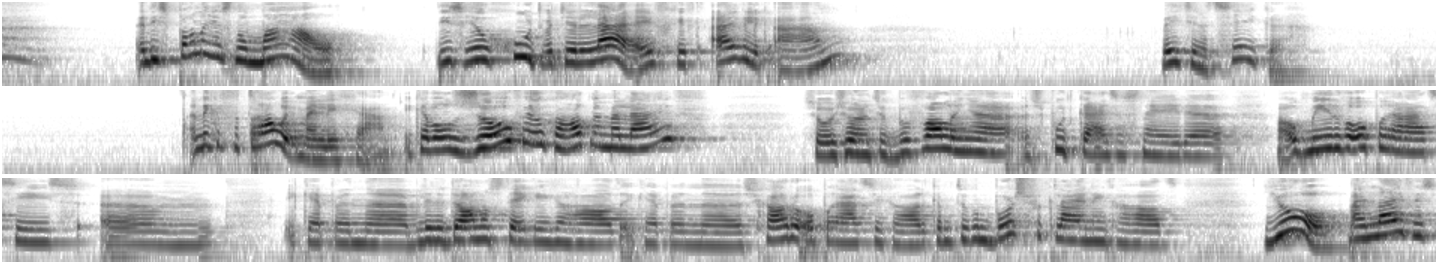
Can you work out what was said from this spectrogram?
en die spanning is normaal. Die is heel goed, want je lijf geeft eigenlijk aan. Weet je het zeker? En ik heb vertrouwen in mijn lichaam. Ik heb al zoveel gehad met mijn lijf. Sowieso natuurlijk bevallingen, een spoedkeizersnede, maar ook meerdere operaties. Um, ik heb een uh, blinde darmontsteking gehad. Ik heb een uh, schouderoperatie gehad. Ik heb natuurlijk een borstverkleining gehad. Joh, mijn lijf is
